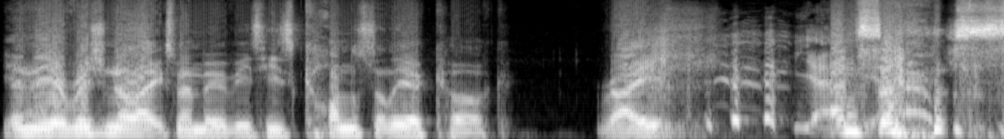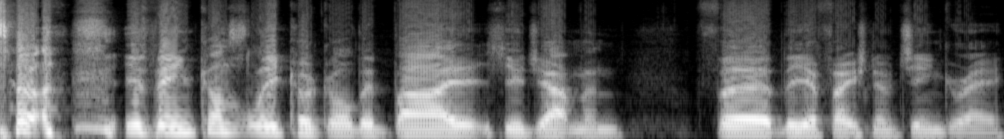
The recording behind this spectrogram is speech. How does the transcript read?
in the original X-Men movies, he's constantly a cook, right? yeah, and yeah. so, so he's being constantly cuckolded by Hugh Jackman for the affection of Jean Grey.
